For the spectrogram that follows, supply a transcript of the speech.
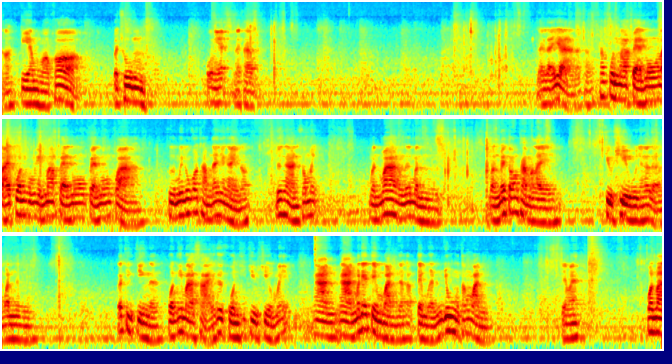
เนาะเตรียมหัวข้อประชุมพวกเนี้ยนะครับ หลายๆอย่างนะครับ ถ้าคุณมาแปดโมงหลายคนผมเห็นมาแปดโมงแปดโมงกว่า คือไม่รู้เขาทำได้ยังไงเนาะเรื่องงานเขาไม่มันว่างหรือมันมันไม่ต้องทำอะไร ชิวๆอย่างนั้นเหรอวันหนึ่งก็จริง ๆ นะคนที่มาสายคือคนที่ชิวๆไม่ งานงานไม่ได้เต็มวันนะครับ แต่เหมือนยุ่งทั้งวันใช่ไหมคนมา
